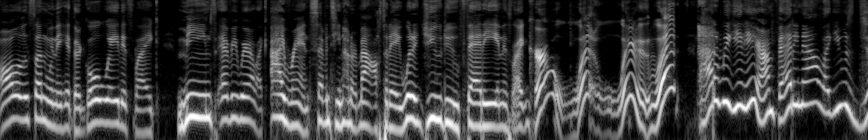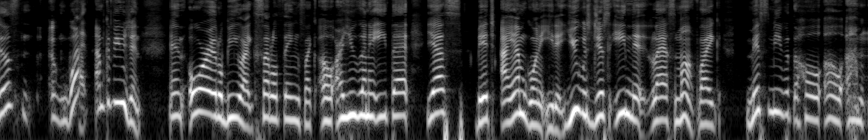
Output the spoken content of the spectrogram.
all of a sudden when they hit their goal weight, it's like memes everywhere like I ran 1700 miles today. What did you do, fatty? And it's like, "Girl, what where what? How did we get here? I'm fatty now? Like you was just what? I'm confusion." And or it'll be like subtle things like, "Oh, are you to eat that?" "Yes, bitch, I am going to eat it. You was just eating it last month." Like miss me with the whole, "Oh, um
